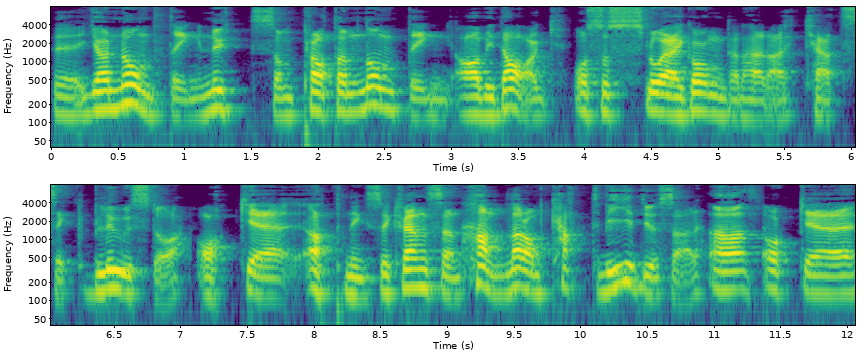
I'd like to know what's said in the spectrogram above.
Eh, gör någonting nytt som pratar om någonting av idag. Och så slår jag igång den här Catsick Blues då. Och eh, öppningssekvensen handlar om kattvideosar. Ja. Och eh,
